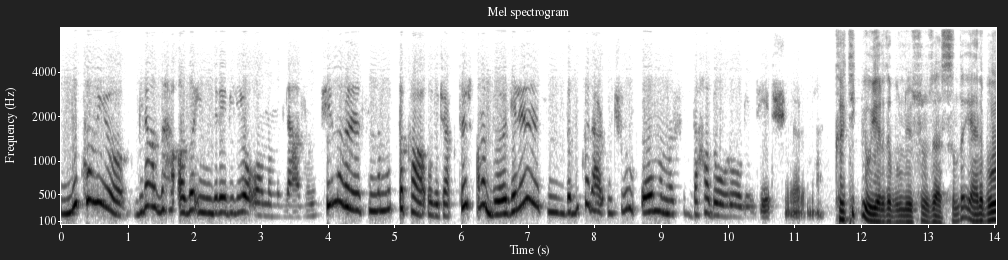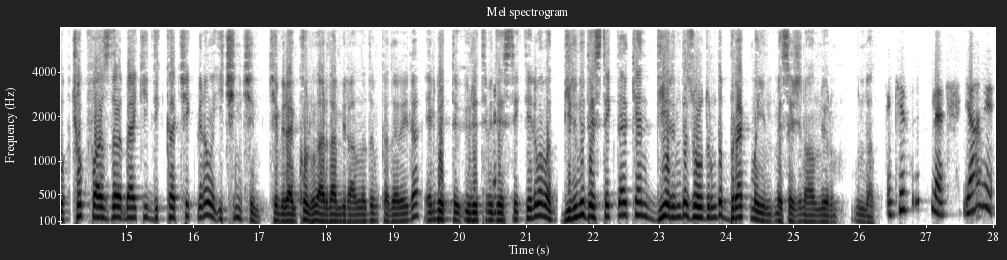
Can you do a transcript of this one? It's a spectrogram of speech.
bu konuyu biraz daha aza indirebiliyor olmamız lazım. Firmalar arasında mutlaka olacaktır ama bölgeler arasında bu kadar uçurum olmaması daha doğru olur diye düşünüyorum ben kritik bir uyarıda bulunuyorsunuz aslında. Yani bu çok fazla belki dikkat çekmiyor ama için için kemiren konulardan biri anladığım kadarıyla. Elbette üretimi destekleyelim ama birini desteklerken diğerini de zor durumda bırakmayın mesajını anlıyorum bundan. E, kesinlikle. Yani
